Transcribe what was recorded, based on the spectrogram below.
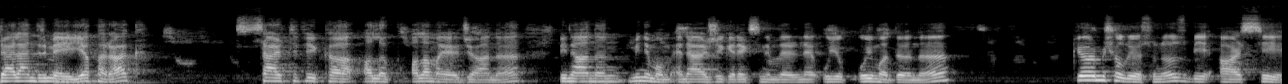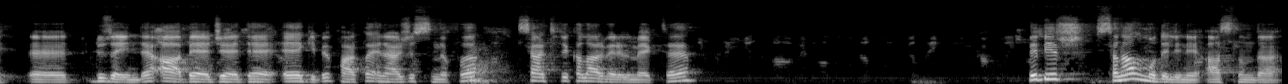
değerlendirmeyi yaparak sertifika alıp alamayacağını, binanın minimum enerji gereksinimlerine uyup uymadığını görmüş oluyorsunuz bir RC e, düzeyinde A, B, C, D, E gibi farklı enerji sınıfı sertifikalar verilmekte. Ve bir sanal modelini aslında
